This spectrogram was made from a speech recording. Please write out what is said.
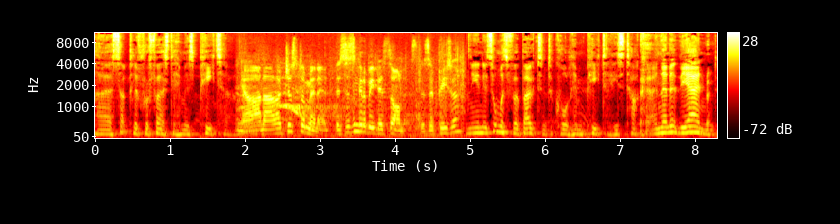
Uh, Sutcliffe refers to him as Peter. No, no, no, just a minute. This isn't going to be dishonest, is it, Peter? And it's almost verboten to call him Peter. He's Tucker. And then at the end,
